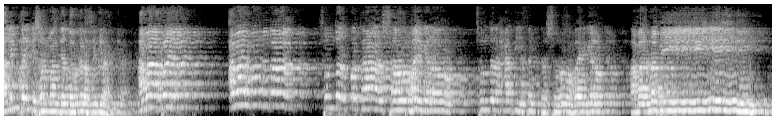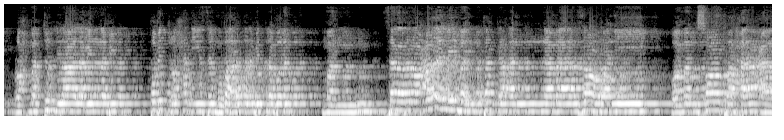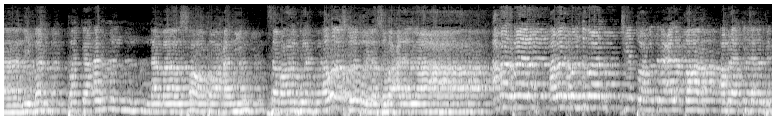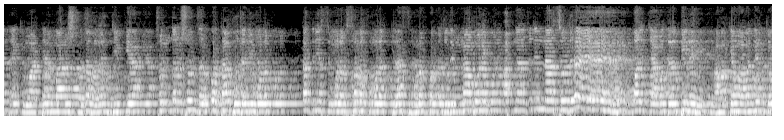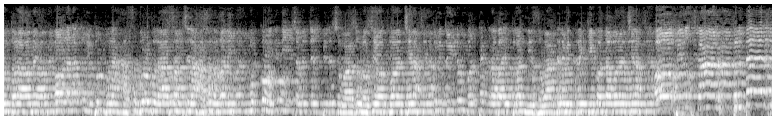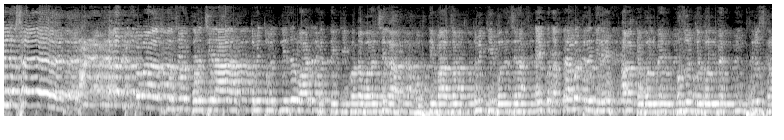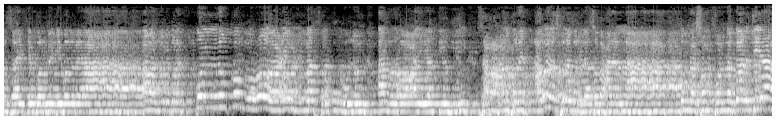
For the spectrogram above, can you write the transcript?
আলিমদেরকে সম্মান দেওয়ার দরকার আছে কিনা? আমার সুন্দর কথা স্মরণ হয়ে গেল সুন্দর হাদিস একটা স্মরণ হয়ে গেল আমার নবী রহমাতুল লিল আলামিন নবী পবিত্র হাদিসে মুবারকের ভিতরে বলেন মান যারা আলিমান ফাকান্নামা যারানি ومن صافح عالما فكأنما صافحني জবান খুলে আওয়াজ খুলে বলি না, সুবহানাল্লাহ। আমার ভাইরা আমার বন্ধুগণ, যেহেতু আমাদের এলাকা, আমরা একটি জায়গার ভিতরে কি ওয়ার্ডের মানুষ, কথা বলেন ঠিক কিনা? সুন্দর সুন্দর কথা বুঝানি বলো তাদরিসমূলক, সবকমূলক, ক্লাসমূলক কথা যদি না বলে, আপনারা যদি না শুধরেন কাল কিয়ামতের দিনে আমাকেও আমাদেরকেও ধরা হবে। মাওলানা হাসান আসাম হাসান তুমি দুই নম্বর তোমার ভিতরে কি কথা বলেছিল? তুমি তুমি নিজের ওয়ার্ডের ভিত্তি কি কথা বলেছিলা? মুফতি মাযম তুমি কি বলেছিলা? এই কথা দিনে আমাকে বলবে, হুজুরকে বলবে ফিরোজ খান সাহেবকে বলবে, কি বলবে না? আমার নবী বলেন, কুল্লুকুম রাইন মাসউলুন আন রাইয়াতিহি জামান বলে আওয়াজ করে বলিলা সুবহানাল্লাহ, তোমরা সম্পূর্ণ গার্জিয়ান।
